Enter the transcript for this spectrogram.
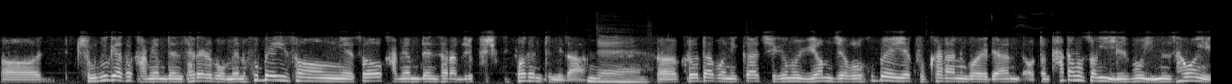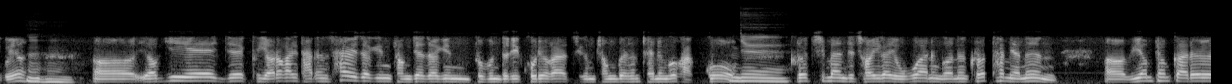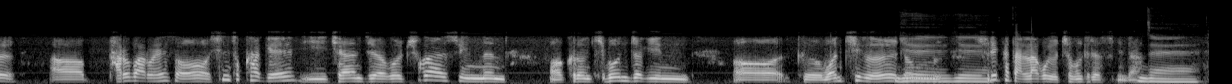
어, 중국에서 감염된 사례를 보면 후베이성에서 감염된 사람들이 99%입니다. 네. 어, 그러다 보니까 지금은 위험 지역을 후베이에 국한하는 거에 대한 어떤 타당성이 일부 있는 상황이고요. 음흠. 어, 여기에 이제 그 여러 가지 다른 사회적인 경제적인 부분들이 고려가 지금 정부에서는 되는 것 같고, 예. 그렇지만 이제 저희가 요구하는 거는 그렇다면은, 어, 위험 평가를, 어, 바로바로 해서 신속하게 이 제한 지역을 추가할 수 있는, 어, 그런 기본적인, 어, 그 원칙을 좀 예, 예. 수립해 달라고 요청을 드렸습니다. 네.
